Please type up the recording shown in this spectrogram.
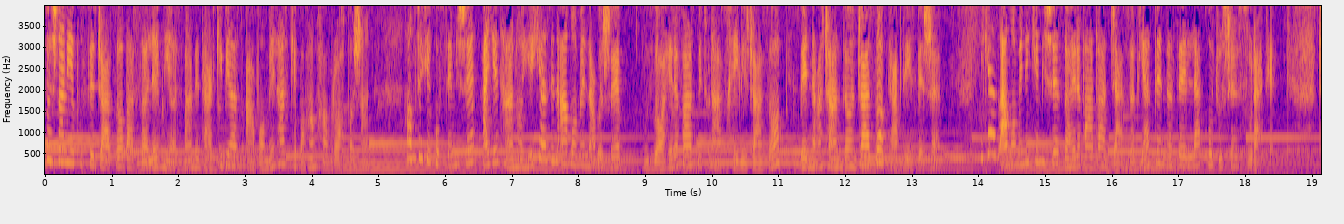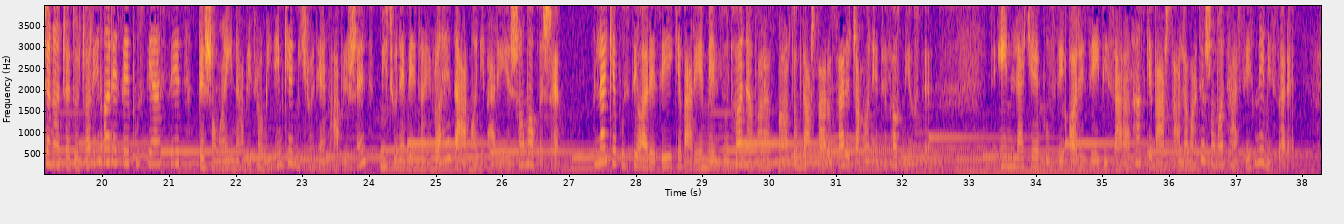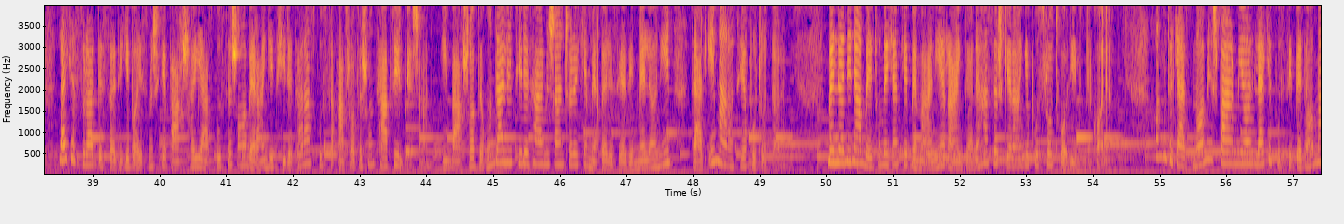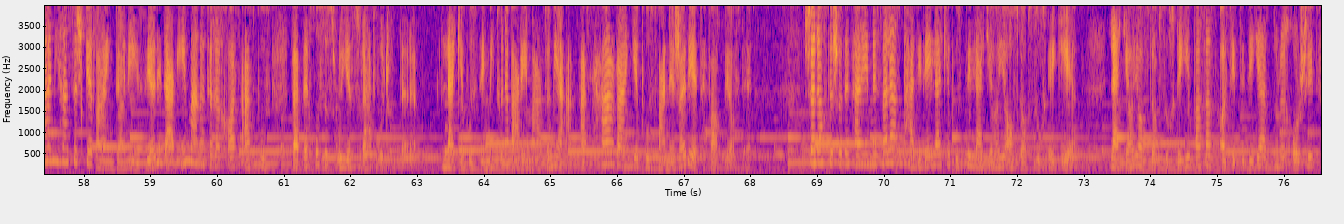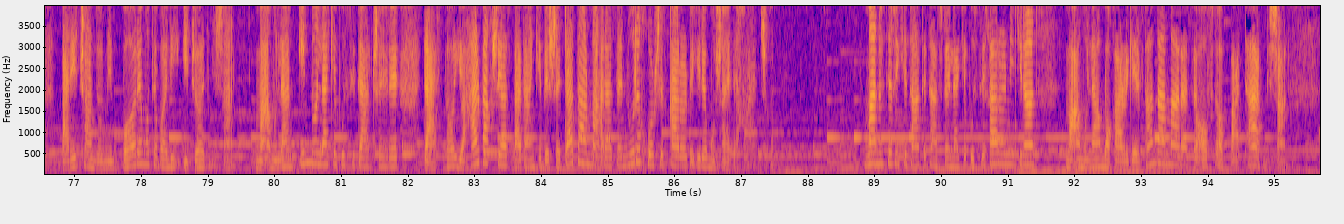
داشتن یه پوست جذاب و سالم نیازمند ترکیبی از عوامل هست که با هم همراه باشن. همونطور که گفته میشه اگه تنها یکی از این عوامل نباشه ظاهر فرد می‌تونه از خیلی جذاب به نچندان جذاب تبدیل بشه. یکی از عواملی که میشه ظاهر فرد رو از جذابیت بندازه لک و جوش صورته. چنانچه دچار این آرزه پوستی هستید؟ به شما این نوید رو میدیم که میکرودرم ابریشن می‌تونه بهترین راه درمانی برای شما باشه. لک پوستی آرزه که برای میلیون ها نفر از مردم در سراسر سر جهان اتفاق میفته این لک پوستی آرزه بی هست که بر سلامت شما تاثیر نمی‌ذاره. لک صورت به سادگی باعث میشه که بخشهایی از پوست شما به رنگ تیره تر از پوست اطرافشون تبدیل بشن. این بخش ها به اون دلیل تیره تر میشن چرا که مقدار زیادی ملانین در این مناطق وجود داره. ملانین هم بهتون بگم که به معنی رنگدانه هستش که رنگ پوست رو تولید می‌کنه. همونطور که از نامش برمیاد لک پوستی بدان معنی هستش که رنگدانه زیادی در این مناطق خاص از پوست و به خصوص روی صورت وجود داره. لک پوستی می‌تونه برای مردمی از هر رنگ پوست و نژادی اتفاق بیفته. شناخته شده ترین مثال از پدیده لکه پوستی لکه های آفتاب سوختگیه. لکه های آفتاب سوختگی پس از آسیب دیدگی از نور خورشید برای چندمین بار متوالی ایجاد میشن. معمولا این نوع لکه پوستی در چهره دستها یا هر بخشی از بدن که به شدت در معرض نور خورشید قرار بگیره مشاهده خواهد شد. مناطقی که تحت تاثیر لکه پوستی قرار می‌گیرن معمولا با قرار گرفتن در معرض آفتاب بدتر میشن.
